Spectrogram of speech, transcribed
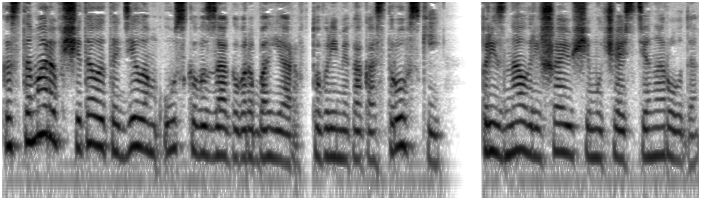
Костомаров считал это делом узкого заговора бояр, в то время как Островский признал решающим участие народа.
